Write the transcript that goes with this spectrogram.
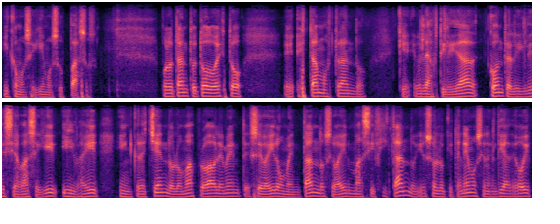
y cómo seguimos sus pasos. Por lo tanto, todo esto eh, está mostrando que la hostilidad contra la iglesia va a seguir y va a ir increciendo, lo más probablemente se va a ir aumentando, se va a ir masificando y eso es lo que tenemos en el día de hoy,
